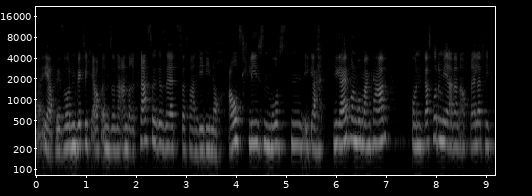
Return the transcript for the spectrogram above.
äh, ja, wir wurden wirklich auch in so eine andere Klasse gesetzt. Das waren die, die noch aufschließen mussten, egal, egal von wo man kam. Und das wurde mir ja dann auch relativ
